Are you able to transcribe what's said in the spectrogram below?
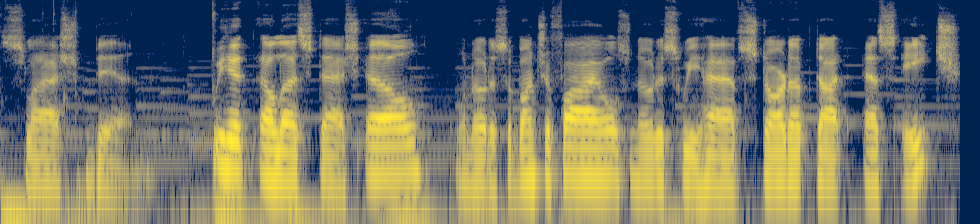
slash bin. We hit ls-l. We'll notice a bunch of files. Notice we have startup.sh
